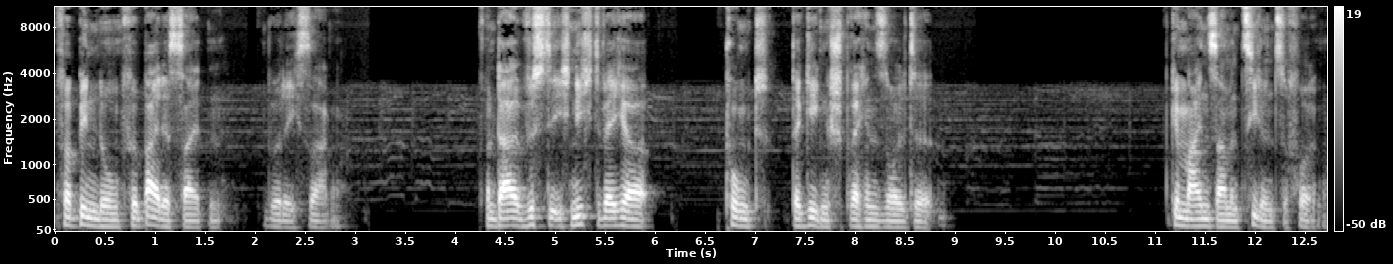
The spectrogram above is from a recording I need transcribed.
Verbindung für beide Seiten, würde ich sagen. Von daher wüsste ich nicht, welcher Punkt dagegen sprechen sollte, gemeinsamen Zielen zu folgen.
